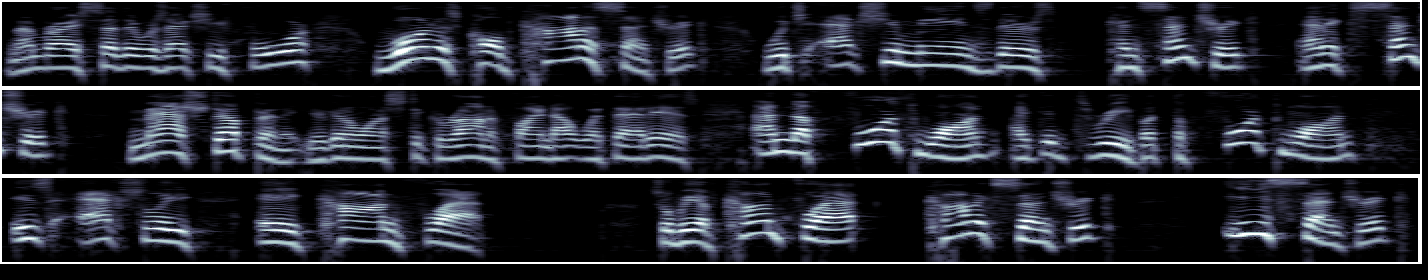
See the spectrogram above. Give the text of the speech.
Remember I said there was actually four? One is called concentric, which actually means there's concentric and eccentric mashed up in it. You're going to want to stick around and find out what that is. And the fourth one, I did three, but the fourth one is actually a con flat. So we have con flat, con eccentric, eccentric,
